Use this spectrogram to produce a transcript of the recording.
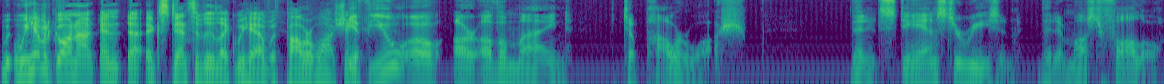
We, we haven't gone out and uh, extensively like we have with power washing. If you are of a mind to power wash, then it stands to reason that it must follow.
